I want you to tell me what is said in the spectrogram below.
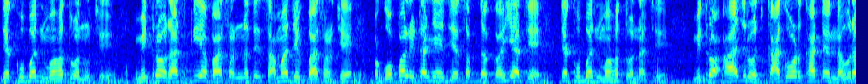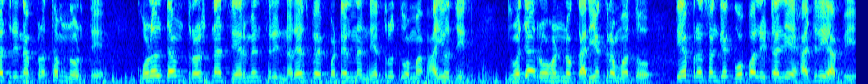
તે ખૂબ જ મહત્વનું છે. મિત્રો, રાજકીય ભાષણ નથી, સામાજિક ભાષણ છે, પણ ગોપાલ ઇટાલિયાએ જે શબ્દ કહ્યા છે, તે ખૂબ જ મહત્ત્વના છે. મિત્રો, આજ રોજ કાગોળ ખાતે નવરાત્રિના પ્રથમ નોરતે ખોડલધામ ટ્રસ્ટના ચેરમેન શ્રી નરેશભાઈ પટેલના નેતૃત્વમાં આયોજિત ધ્વજારોહણનો કાર્યક્રમ હતો. તે પ્રસંગે ગોપાલ ઇટાલીએ હાજરી આપી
